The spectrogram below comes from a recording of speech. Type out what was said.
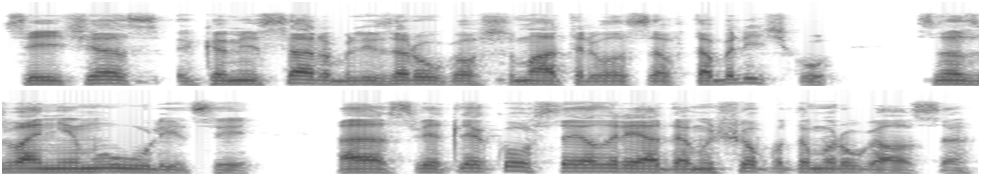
Сейчас комиссар Близоруков всматривался в табличку с названием улицы, а Светляков стоял рядом и шепотом ругался.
